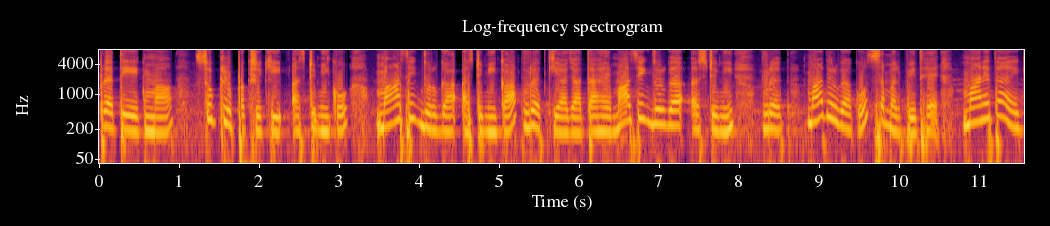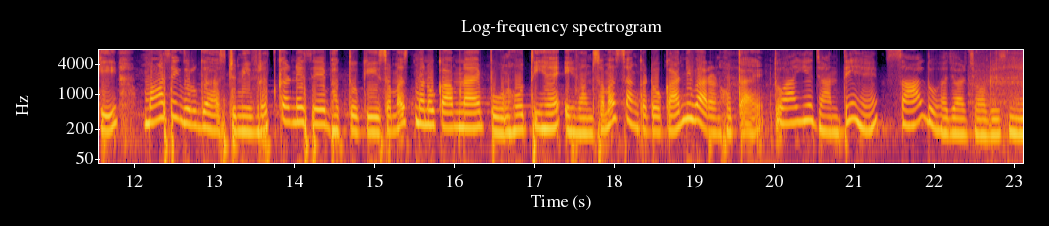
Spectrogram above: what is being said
प्रत्येक माह शुक्ल पक्ष की अष्टमी को मासिक दुर्गा अष्टमी का व्रत किया जाता है। मासिक दुर्गा अष्टमी व्रत माँ दुर्गा को समर्पित है। मान्यता है कि मासिक दुर्गा अष्टमी व्रत करने से भक्तों की समस्त मनोकामनाएँ पूर्ण होती हैं एवं समस्त संकटों का निवारण होता है। तो आइए जानते हैं साल 2024 में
